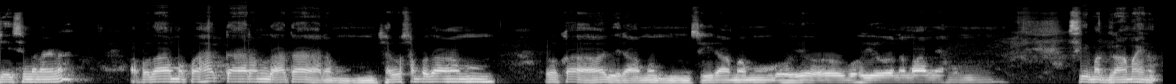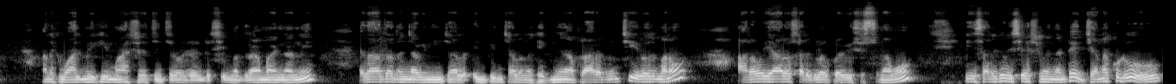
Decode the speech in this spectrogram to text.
జై శ్రీమనారాయణ అపదామపహత్తారం దాతారం సర్వసంపదాం లోకావిరామం శ్రీరామం భూయో భూయో నమామ్యహం. శ్రీమద్ రామాయణం. మనకి వాల్మీకి మహర్షి రచించినటువంటి శ్రీమద్ రామాయణాన్ని యథాతథంగా వినించాలి వినిపించాలన్న యజ్ఞంగా ప్రారంభించి ఈరోజు మనం అరవై ఆరో సరుకులో ప్రవేశిస్తున్నాము. ఈ సరుకు విశేషం ఏంటంటే జనకుడు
